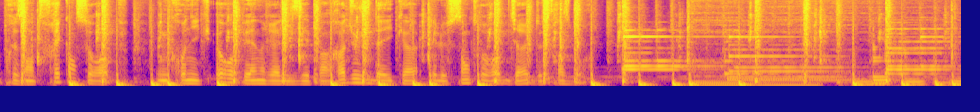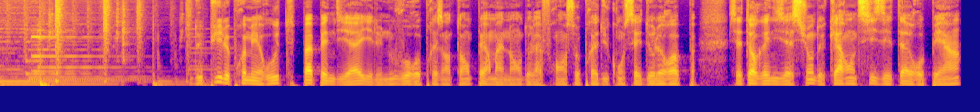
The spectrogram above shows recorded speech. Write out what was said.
présente Fréquence Europe, une chronique européenne réalisée par Radio Judaïka et le Centre Europe Direct de Strasbourg. Depuis le 1er août, Papendiaï est le nouveau représentant permanent de la France auprès du Conseil de l'Europe, cette organisation de 46 États européens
